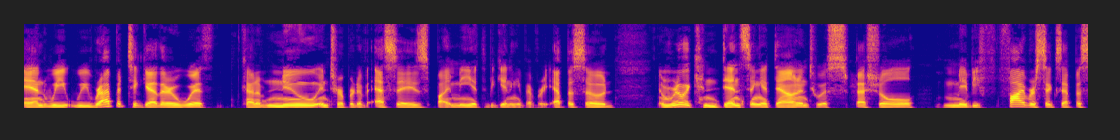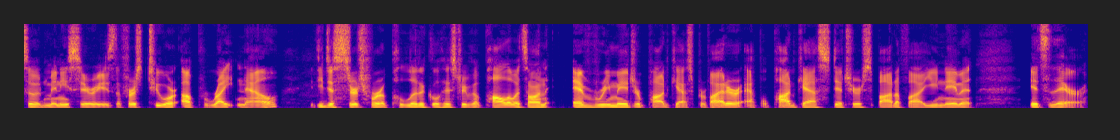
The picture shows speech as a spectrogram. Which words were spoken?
And we we wrap it together with kind of new interpretive essays by me at the beginning of every episode, and really condensing it down into a special, maybe five or six episode miniseries. The first two are up right now. If you just search for a political history of Apollo, it's on every major podcast provider Apple Podcast, Stitcher, Spotify, you name it, it's there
